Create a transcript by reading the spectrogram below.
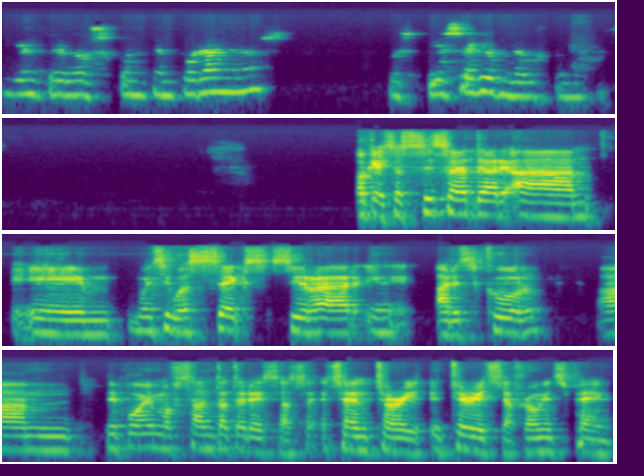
Y entre los contemporáneos, pues me gustó mucho. Okay, so she said that um, um, when she was six, she read in, at school um, the poem of Santa Teresa, Saint Ter- Teresa from Spain.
